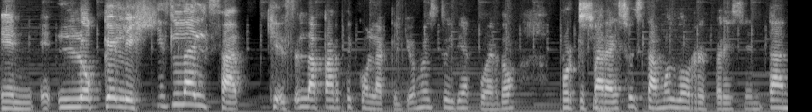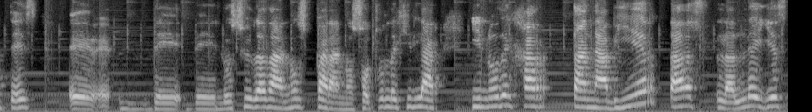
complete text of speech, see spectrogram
en eh, lo que legisla el SAT, que es la parte con la que yo no estoy de acuerdo, porque para eso estamos los representantes eh, de, los ciudadanos, para nosotros legislar y no dejar tan abiertas las leyes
